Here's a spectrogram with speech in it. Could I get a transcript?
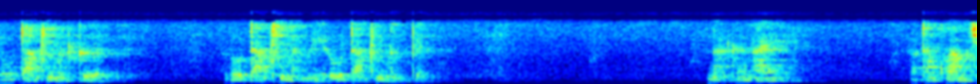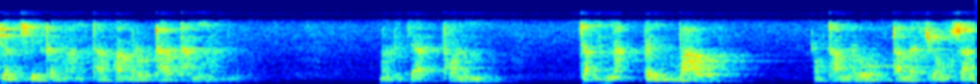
รู้ตามที่มันเกิด รู้ตามที่มันมีรู้ตามที่มันเป็นงานข้างในเราทำความเชื่อมชินกับมันทำความรู้เท่าทันมันมันจะผ่อนจากหนักเป็นเบาต้องทำรู้ทำในช่วงสั้น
